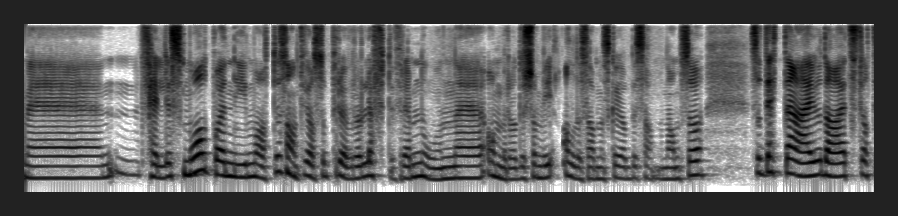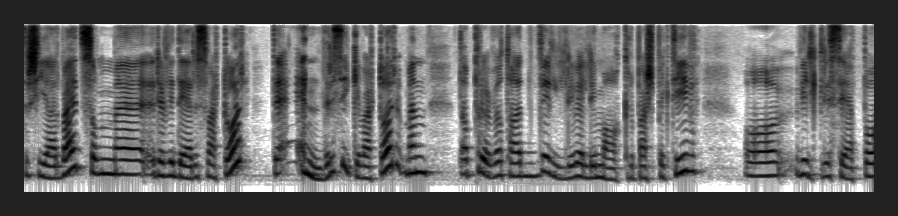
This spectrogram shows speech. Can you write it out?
med felles mål på en ny måte, sånn at vi også prøver å løfte frem noen uh, områder som vi alle sammen skal jobbe sammen om. Så, så dette er jo da et strategiarbeid som uh, revideres hvert år. Det endres ikke hvert år, men da prøver vi å ta et veldig, veldig makroperspektiv og virkelig se på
